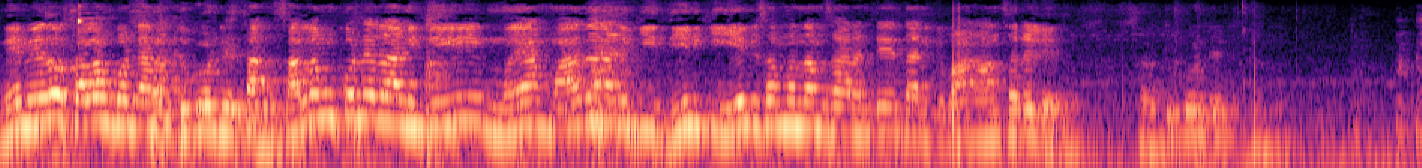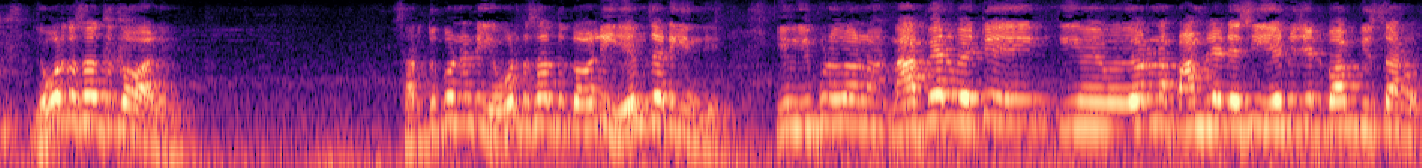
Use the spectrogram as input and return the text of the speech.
మేమేదో స్థలం కొన్నాము స్థలం కొనేదానికి మే- మా దానికి దీనికి ఏమి సంబంధం సార్ అంటే దానికి ఆన్సరే లేదు. సర్దుకోండి ఎవరితో సర్దుకోవాలి? సర్దుకోండి అంటే ఎవరితో సర్దుకోవాలి? ఏం జరిగింది? ఇప్పుడు నా- పేరు పెట్టి ఎవరైనా పాంప్లెట్ వేసి ఏ టు జెడ్ బాబుకి ఇస్తారు.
